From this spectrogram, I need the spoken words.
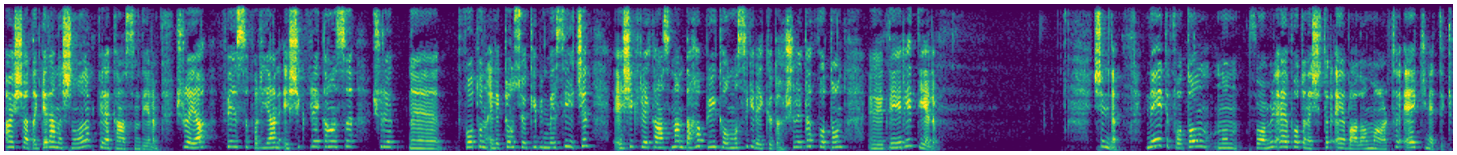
Aşağıda gelen ışınların frekansını diyelim. Şuraya F0 yani eşik frekansı. Şuraya e, foton elektron sökebilmesi için eşik frekansından daha büyük olması gerekiyordu. Şuraya da foton e, değeri diyelim. Şimdi neydi fotonun formülü? E foton eşittir E bağlanma artı E kinetik.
